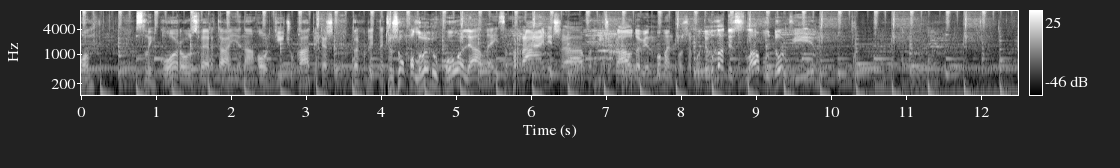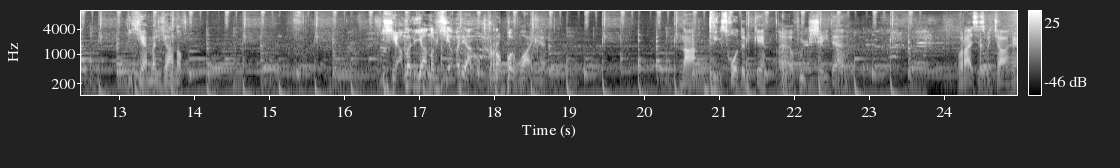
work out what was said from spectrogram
Слинько. Слинько розвертає на Гордійчука. Той теж переходить на чужу половину поля, але й забирає м'яча. Гордійчука у Довін момент може бути. Владислав Удовін. Ємельянов. Ємельянов, Ємельянов пробиває. На дві сходинки е, вище йде. В разі звитяги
